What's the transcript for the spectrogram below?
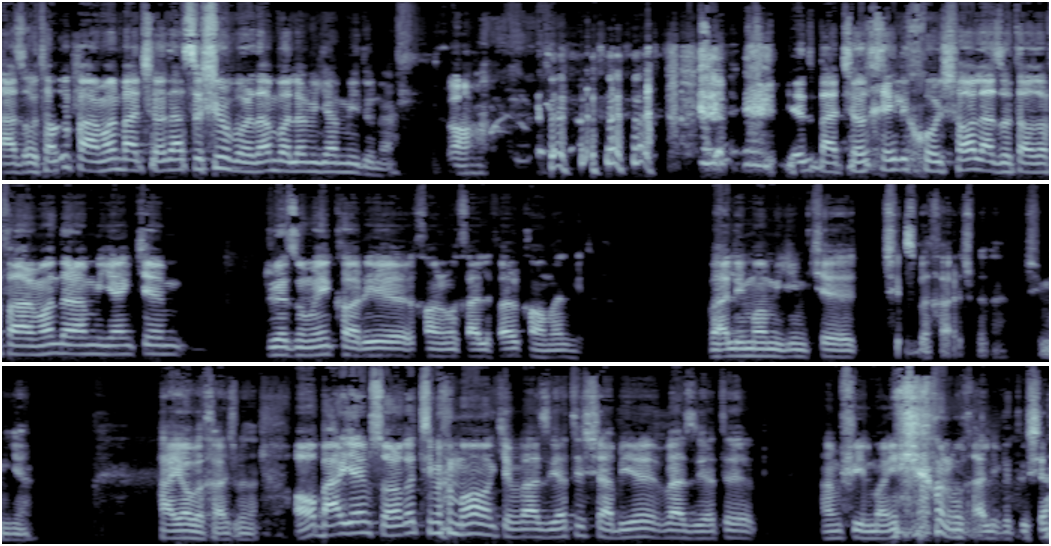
از اتاق فرمان بچه ها دستشون رو بردن بالا میگم می‌دونن. یه بچه ها خیلی خوشحال از اتاق فرمان دارن میگن که رزومه کاری خانم خلیفه رو کامل می‌دونن. ولی ما میگیم که چیز به خرج بدن. چی میگن؟ حیا به خرج بدن. آقا برگردیم سراغ تیم ما که وضعیت شبیه وضعیت هم فیلم هایی خانم خلیفه توشن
